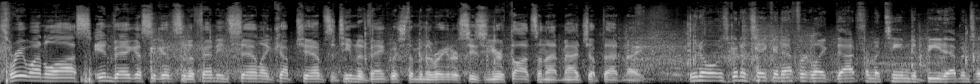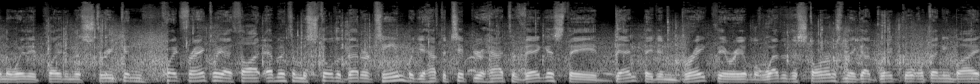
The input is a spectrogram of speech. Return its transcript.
hard-fought 3-1 loss in Vegas against the defending Stanley Cup champs, the team that vanquished them in the regular season. Your thoughts on that matchup that night? You know, it was going to take an effort like that from a team to beat Edmonton the way they played in the streak. And quite frankly, I thought Edmonton was still the better team, but you have to tip your hat to Vegas. They bent, they didn't break, they were able to weather the storms, and they got great goaltending by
